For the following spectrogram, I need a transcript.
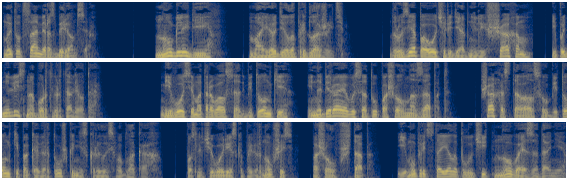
Мы тут сами разберемся. Ну, гляди. Мое дело предложить. Друзья по очереди обнялись шахом и поднялись на борт вертолета. Ми-8 оторвался от бетонки и, набирая высоту, пошел на запад. Шах оставался у бетонки, пока вертушка не скрылась в облаках. После чего, резко повернувшись, пошел в штаб. Ему предстояло получить новое задание.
